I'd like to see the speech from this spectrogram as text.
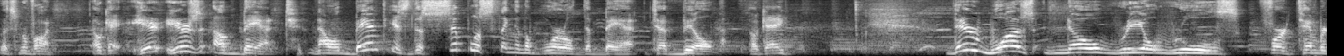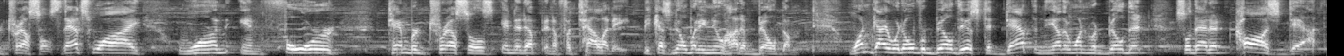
let's move on. Okay, here, here's a bent. Now, a bent is the simplest thing in the world to, bent, to build, okay? There was no real rules for timber trestles. That's why one in four timbered trestles ended up in a fatality because nobody knew how to build them. one guy would overbuild his to death and the other one would build it so that it caused death.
